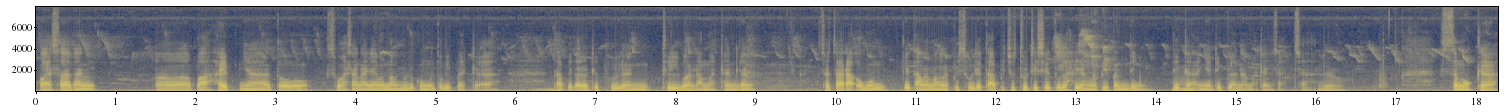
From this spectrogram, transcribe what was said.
puasa kan eh, apa hype-nya atau suasananya memang mendukung untuk ibadah. Tapi kalau di bulan di luar Ramadan kan secara umum kita memang lebih sulit tapi justru di situlah yang lebih penting. Tidak hanya di bulan Ramadan saja. Iya. Semoga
